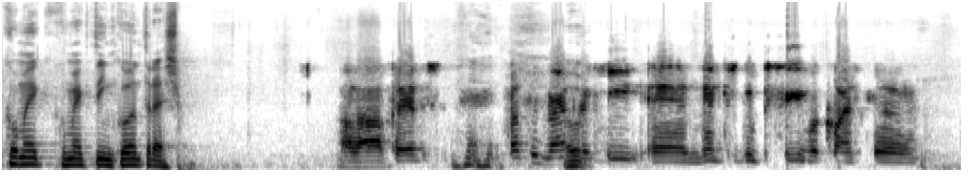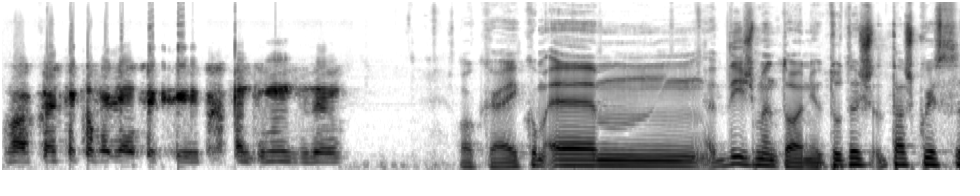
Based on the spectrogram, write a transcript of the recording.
como é, que- como é que te encontras? Olá, Pedro. Está tudo bem por aqui, eh, dentro do possível, com esta, com esta convergência que de repente o mundo deu. Ok. Como- ehm, Diz-me, António, tu tens- estás com esse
